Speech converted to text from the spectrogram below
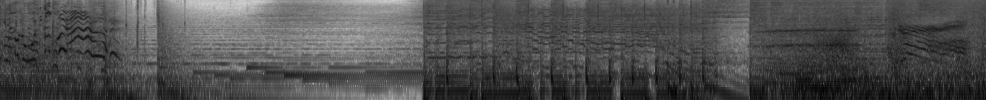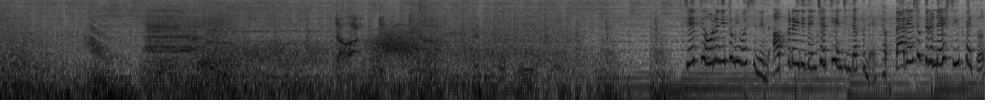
티라노는 어디 간 거야? 오르니토미모스는 업그레이드된 제트 엔진 덕분에 더 빠른 속도를 낼 수 있다고.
